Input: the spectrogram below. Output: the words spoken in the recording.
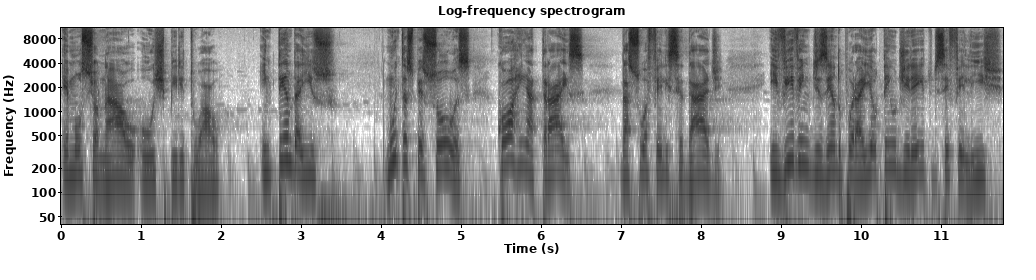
emocional ou espiritual. Entenda isso. Muitas pessoas correm atrás da sua felicidade e vivem dizendo por aí: eu tenho o direito de ser feliz,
